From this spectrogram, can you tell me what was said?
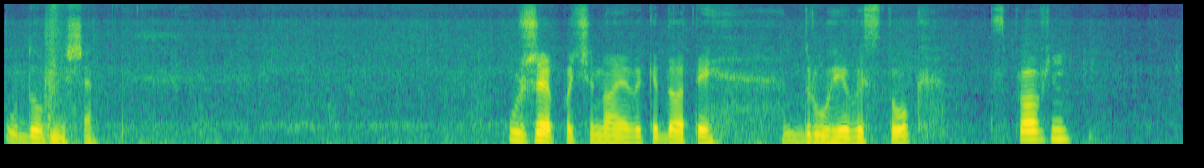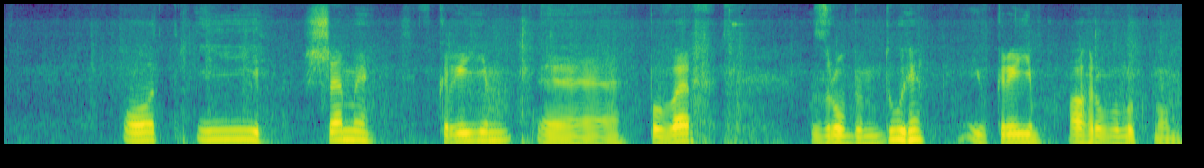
удобніше. Уже починає викидати другий листок справжній. От, і ще ми вкриємо е, поверх, зробимо дуги і вкриємо агроволокном.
